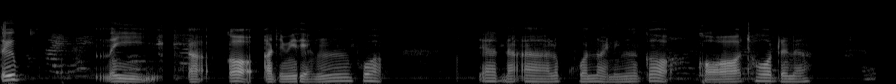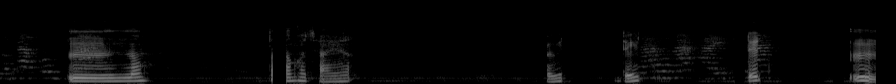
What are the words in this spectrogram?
ตึ๊บ นี่อะก็อาจจะมีเสียงพวกญาตินะอารบกวนหน่อยนึงก็ขอโทษด้วยนะ อืม เนาะ ต้องเข้าใจฮะอึดดึดดึดอืม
